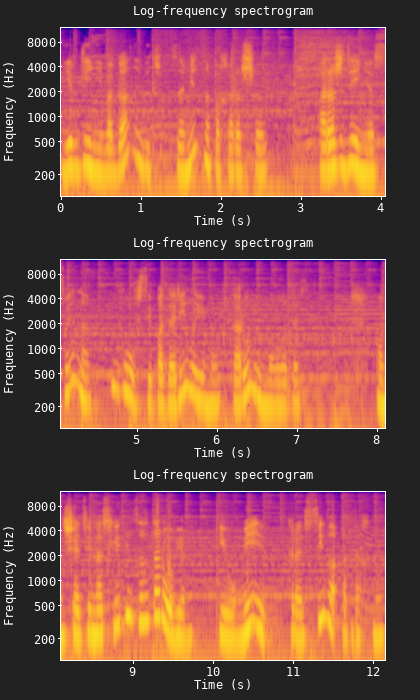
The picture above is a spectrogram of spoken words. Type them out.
Евгений Ваганович заметно похорошел, а рождение сына и вовсе подарило ему вторую молодость. Он тщательно следит за здоровьем и умеет красиво отдохнуть.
